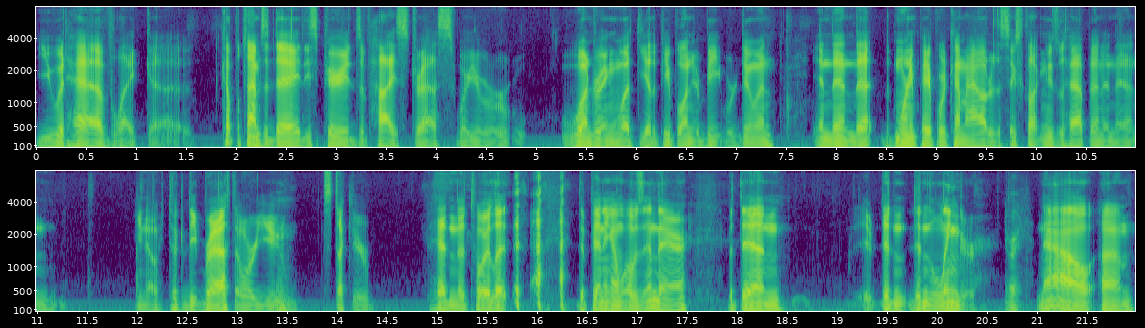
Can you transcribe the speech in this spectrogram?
you would have like uh, a couple times a day these periods of high stress where you were wondering what the other people on your beat were doing. And then that the morning paper would come out or the six o'clock news would happen, and then you know you took a deep breath or you Mhm. stuck your head in the toilet, depending on what was in there. But then it didn't didn't linger. Right. Now um,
